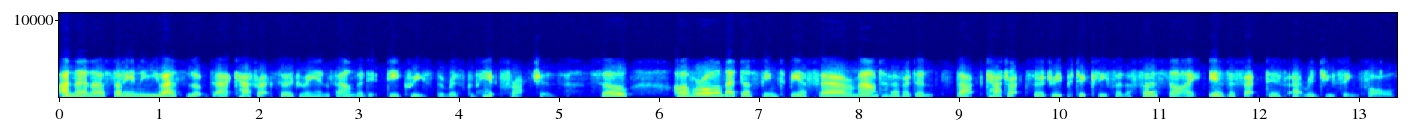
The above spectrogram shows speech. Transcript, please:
And then a study in the US looked at cataract surgery and found that it decreased the risk of hip fractures. So Overall, there does seem to be a fair amount of evidence that cataract surgery, particularly for the first eye, is effective at reducing falls.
